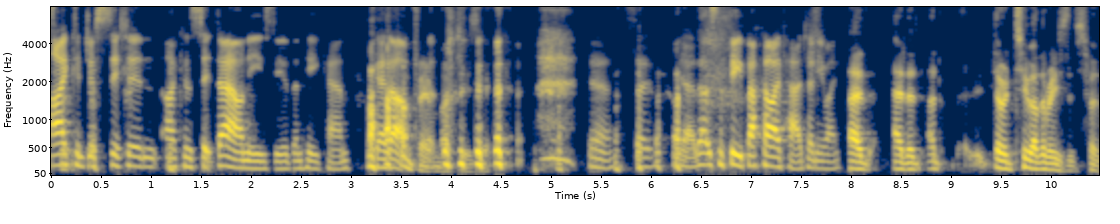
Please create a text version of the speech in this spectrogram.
i it? can just sit in i can sit down easier than he can. Get up. Very much easier. Yeah so yeah that's the feedback i've had anyway. And, and, and there are two other reasons for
